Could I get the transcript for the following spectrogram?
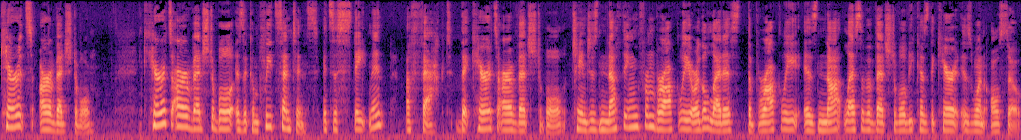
Carrots are a vegetable. Carrots are a vegetable is a complete sentence. It's a statement, a fact that carrots are a vegetable changes nothing from broccoli or the lettuce. The broccoli is not less of a vegetable because the carrot is one also.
